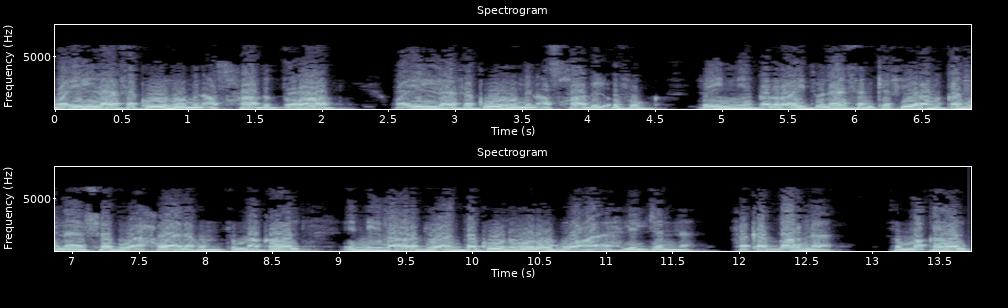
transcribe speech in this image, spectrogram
وإلا فكونوا من أصحاب الضراب وإلا فكونوا من أصحاب الأفق. فإني قد رأيت ناسا كثيرا قد ناشبوا أحوالهم. ثم قال إني لأرجو أن تكونوا ربع أهل الجنة. فكبرنا. ثم قال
